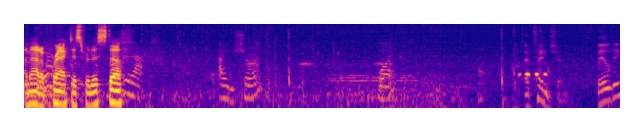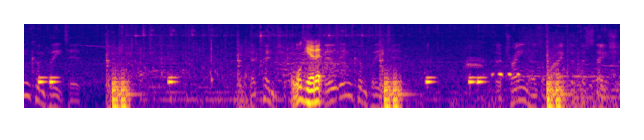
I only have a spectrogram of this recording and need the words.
I'm out of Yeah. practice for this stuff. Are you sure? What? Attention. Building completed. Attention. We'll get it. Building completed. The train has arrived at the station.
